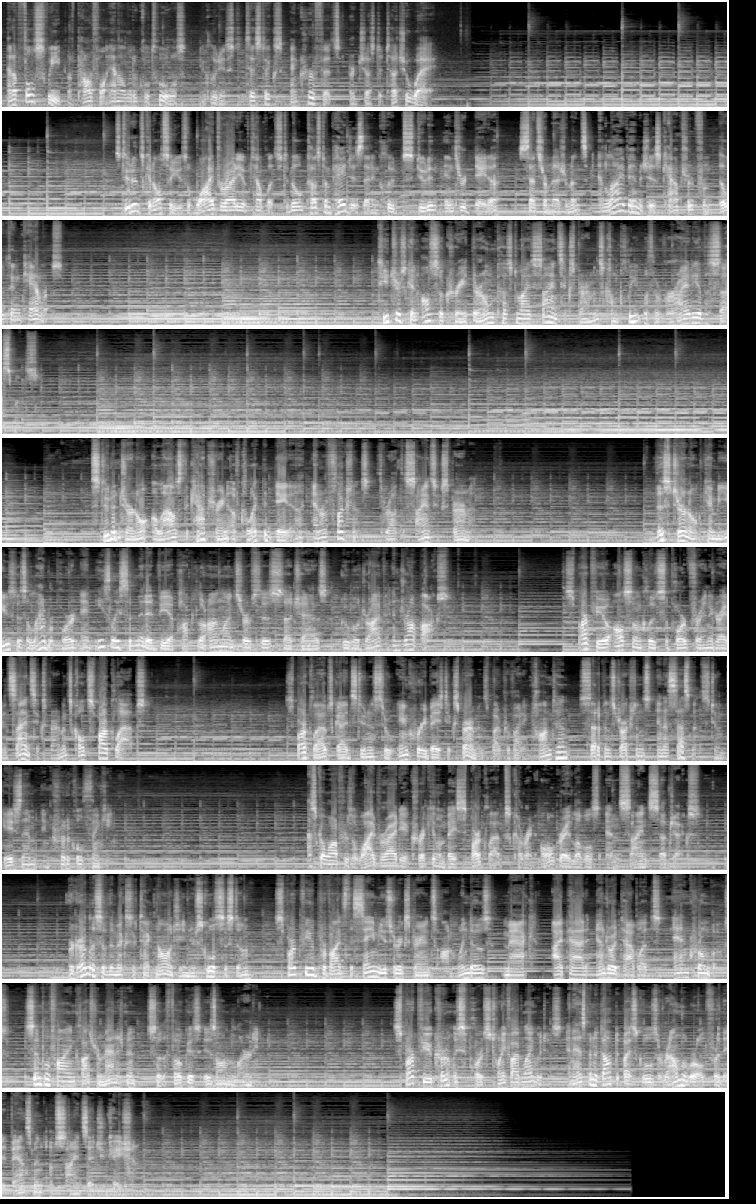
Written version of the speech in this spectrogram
And a full suite of powerful analytical tools, including statistics and curve fits, are just a touch away. Students can also use a wide variety of templates to build custom pages that include student entered data, sensor measurements, and live images captured from built-in cameras. Teachers can also create their own customized science experiments complete with a variety of assessments. Student Journal allows the capturing of collected data and reflections throughout the science experiment. This journal can be used as a lab report and easily submitted via popular online services such as Google Drive and Dropbox. SPARKvue also includes support for integrated science experiments called SPARKlabs. Spark Labs guide students through inquiry-based experiments by providing content, setup instructions, and assessments to engage them in critical thinking. Pasco offers a wide variety of curriculum-based SPARKlabs covering all grade levels and science subjects. Regardless of the mix of technology in your school system, SPARKvue provides the same user experience on Windows, Mac, iPad, Android tablets, and Chromebooks, simplifying classroom management so the focus is on learning. SPARKvue currently supports 25 languages and has been adopted by schools around the world for the advancement of science education.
